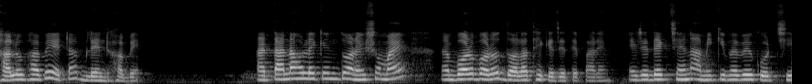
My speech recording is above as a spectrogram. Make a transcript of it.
ভালোভাবে এটা ব্লেন্ড হবে। আর তা না হলে কিন্তু অনেক সময় বড় বড় দলা থেকে যেতে পারে। এই যে দেখছেন, আমি কীভাবে করছি?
